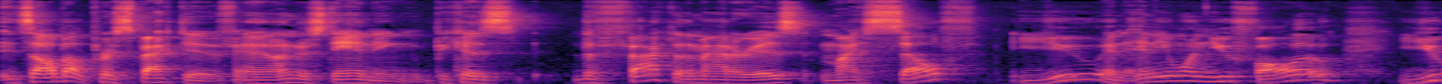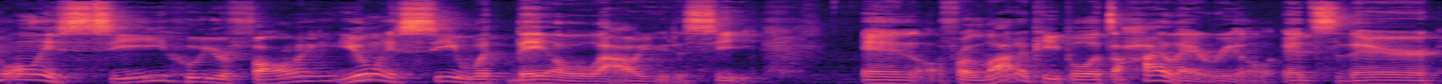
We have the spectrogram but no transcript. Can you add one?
it's all about perspective and understanding because the fact of the matter is, myself you and anyone you follow, you only see who you're following, you only see what they allow you to see. And for a lot of people, it's a highlight reel. It's their,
